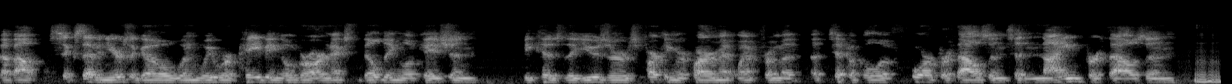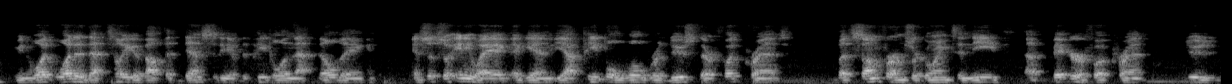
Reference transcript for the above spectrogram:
about six, seven years ago, when we were paving over our next building location, because the user's parking requirement went from a, a typical of four per thousand to nine per thousand. Mm-hmm. I mean, what what did that tell you about the density of the people in that building? And so, so anyway, again, yeah, people will reduce their footprint, but some firms are going to need a bigger footprint due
